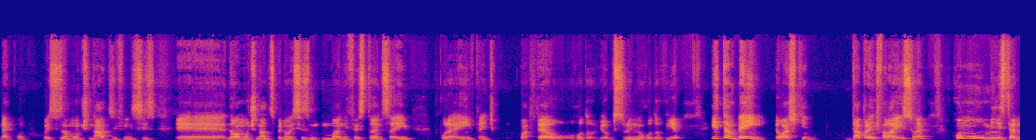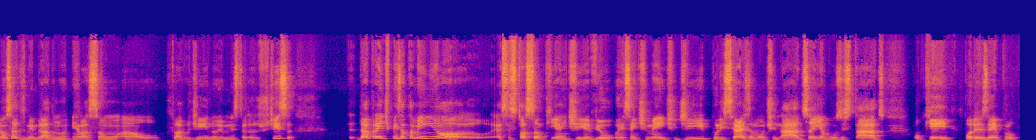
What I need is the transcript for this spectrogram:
né, com, com esses amontinados, enfim, esses, é, não amontinados, perdão, esses manifestantes aí por aí, em frente quartel, rodovia, obstruindo rodovia. E também, eu acho que dá para a gente falar isso, né? Como o Ministério não será desmembrado no, em relação ao Flávio Dino e o Ministério da Justiça, dá para a gente pensar também, ó, essa situação que a gente viu recentemente de policiais amotinados aí em alguns estados, o que, por exemplo,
